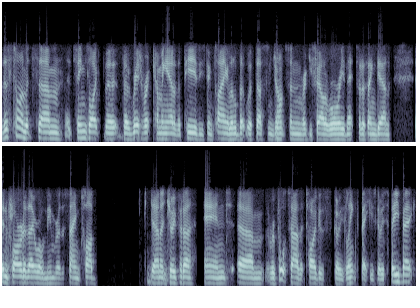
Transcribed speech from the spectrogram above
This time, it's um, it seems like the, the rhetoric coming out of the peers. He's been playing a little bit with Dustin Johnson, Rickie Fowler, Rory, and that sort of thing down in Florida. They were all a member of the same club down in Jupiter, and um, reports are that Tiger's got his length back, he's got his speed back.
